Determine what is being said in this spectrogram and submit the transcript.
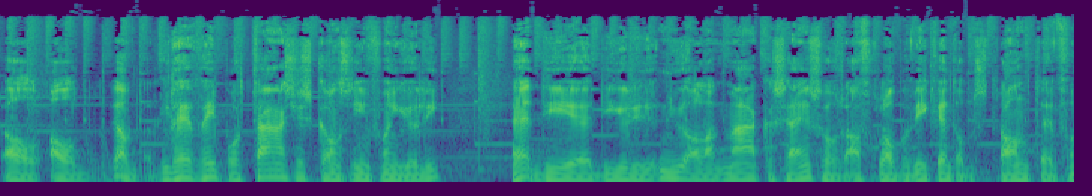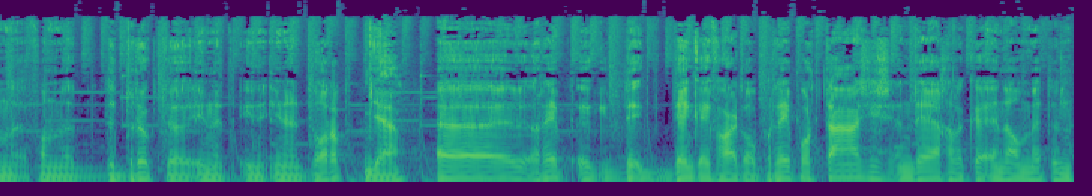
al, al ja, re- reportages kan zien van jullie... Hè, die, eh, die jullie nu al aan het maken zijn. Zoals afgelopen weekend op het strand... en van, de- van de, drukte in het, in, in het dorp. Ja. Eh, rep- ik de- ik denk even hard op reportages en dergelijke... en dan met een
